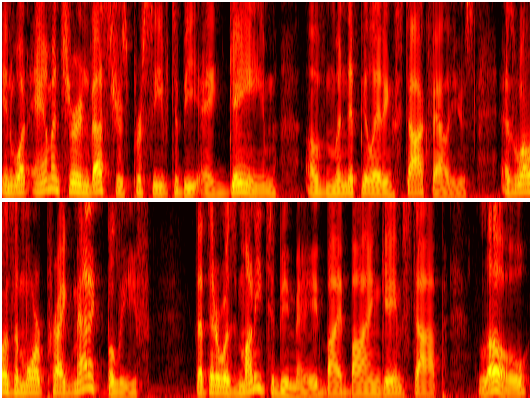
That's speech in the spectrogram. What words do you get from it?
in what amateur investors perceive to be a game of manipulating stock values, as well as a more pragmatic belief that there was money to be made by buying GameStop low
